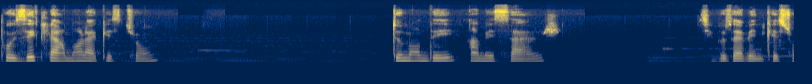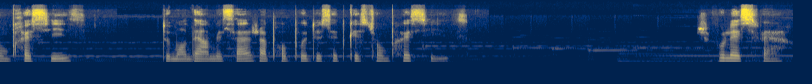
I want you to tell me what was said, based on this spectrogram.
Posez clairement la question. Demandez un message. Si vous avez une question précise, demandez un message à propos de cette question précise. Je vous laisse faire.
